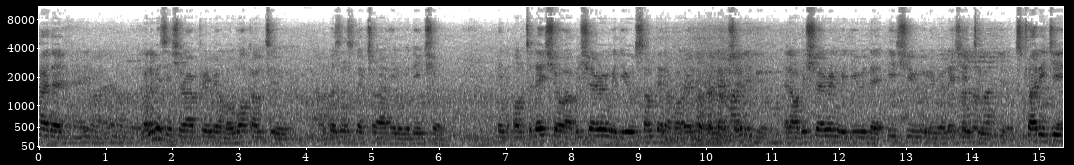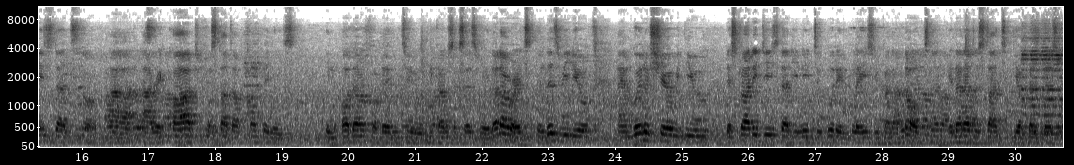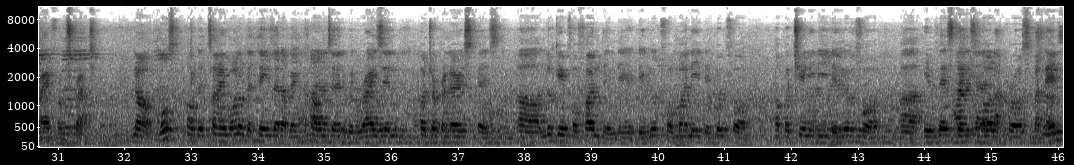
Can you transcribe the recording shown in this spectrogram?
Hi there. My name is Nhyira Premium and welcome to the Business Lecturer in Within Show. And on today's show, I'll be sharing with you something about entrepreneurship and I'll be sharing with you the issue in relation to strategies that uh, are required for startup companies in order for them to become successful. In other words, in this video, I am going to share with you the strategies that you need to put in place you can adopt in order to start your business right from scratch. Now, most of the time, one of the things that I've encountered with rising entrepreneurs is uh, looking for funding. They, they look for money, they look for opportunity, they look for uh, investors all across. But then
